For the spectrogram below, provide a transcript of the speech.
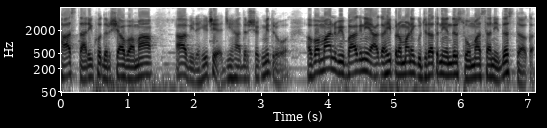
ખાસ તારીખો દર્શાવવામાં આવી રહ્યું છે. જી હા, દર્શક મિત્રો, હવામાન વિભાગની આગાહી પ્રમાણે ગુજરાતની અંદર ચોમાસાની દસ્તક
